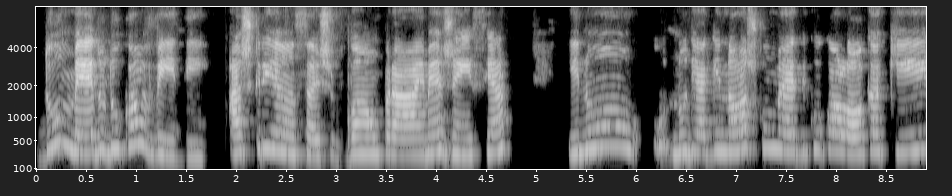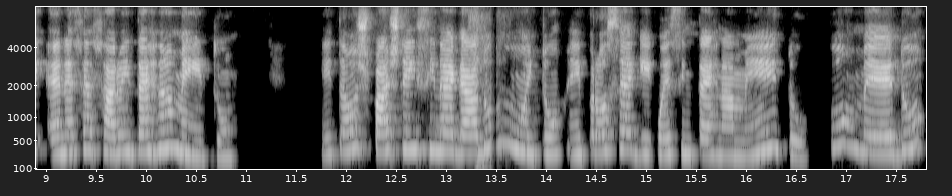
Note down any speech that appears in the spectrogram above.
do medo do Covid. As crianças vão para a emergência e no, no diagnóstico o médico coloca que é necessário internamento. Então, os pais têm se negado muito em prosseguir com esse internamento por medo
